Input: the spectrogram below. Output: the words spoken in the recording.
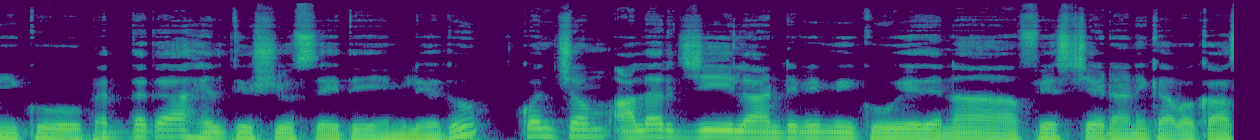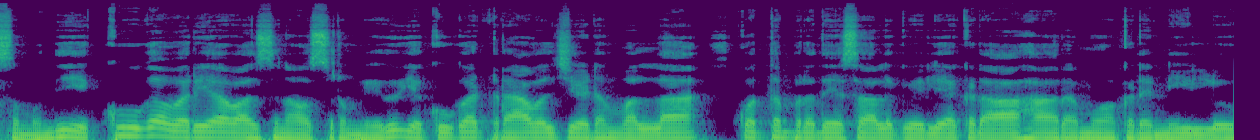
మీకు పెద్దగా హెల్త్ ఇష్యూస్ అయితే ఏమి లేదు. కొంచెం అలర్జీ లాంటివి మీకు ఏదైనా ఫేస్ చేయడానికి అవకాశం ఉంది. ఎక్కువగా వరి అవ్వాల్సిన అవసరం లేదు. ఎక్కువగా ట్రావెల్ చేయడం వల్ల కొత్త ప్రదేశాలకు వెళ్ళి అక్కడ ఆహారము అక్కడ నీళ్ళు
